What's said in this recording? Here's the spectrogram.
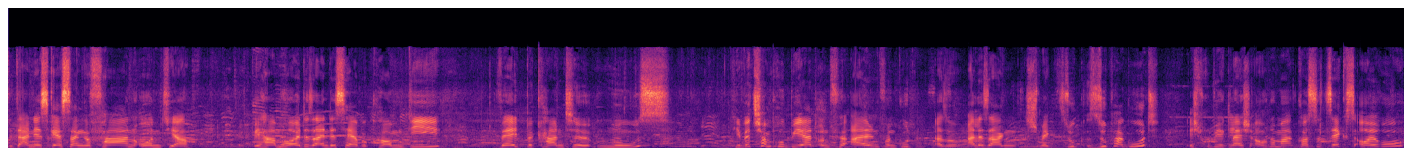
Der Daniel ist gestern gefahren und ja, Wir haben heute sein Dessert bekommen, die weltbekannte Mousse. Hier wird schon probiert und für allen von gut, also alle sagen, es schmeckt su super gut. Ich probiere gleich auch nochmal. Kostet 6 Euro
